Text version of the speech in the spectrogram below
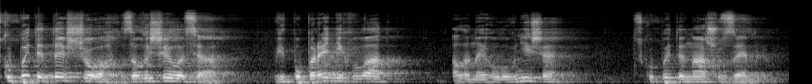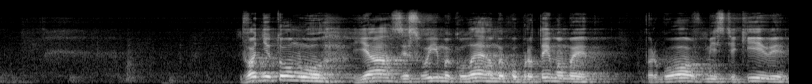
Скупити те, що залишилося від попередніх влад, але найголовніше скупити нашу землю. Два дні тому я зі своїми колегами, побратимами перебував в місті Києві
